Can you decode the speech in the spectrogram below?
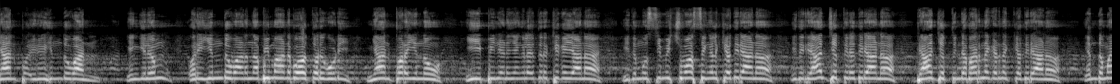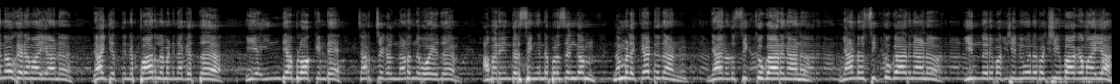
ഞാൻ ഒരു ഹിന്ദുവാൻ എങ്കിലും ഒരു ഹിന്ദുവാണെന്ന അഭിമാനബോധത്തോടു കൂടി ഞാൻ പറയുന്നു ഈ ബില്ലിനെ ഞങ്ങൾ എതിർക്കുകയാണ്. ഇത് മുസ്ലിം വിശ്വാസങ്ങൾക്കെതിരാണ് ഇത് രാജ്യത്തിനെതിരാണ്. രാജ്യത്തിന്റെ ഭരണഘടനയ്ക്കെതിരാണ്. എന്ത് മനോഹരമായാണ് രാജ്യത്തിന്റെ പാർലമെന്റിനകത്ത് ഈ ഇന്ത്യ ബ്ലോക്കിന്റെ ചർച്ചകൾ നടന്നുപോയത്. അമരീന്ദർ സിംഗിന്റെ പ്രസംഗം നമ്മൾ കേട്ടതാണ്. ഞാനൊരു സിഖുകാരനാണ്. ഞാനൊരു സിഖുകാരനാണ്. ഇന്നൊരു പക്ഷേ ന്യൂനപക്ഷ വിഭാഗമായ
